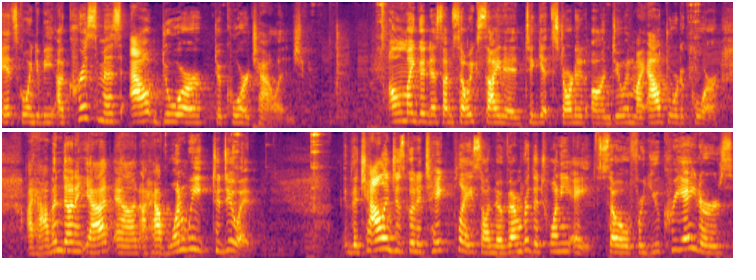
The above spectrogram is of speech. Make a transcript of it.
It's going to be a Christmas outdoor decor challenge. Oh my goodness, I'm so excited to get started on doing my outdoor decor. I haven't done it yet and I have one week to do it. The challenge is gonna take place on November the 28th. So for you creators,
